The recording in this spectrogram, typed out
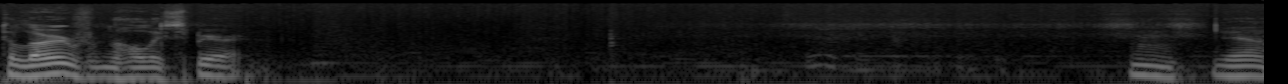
to learn from the Holy Spirit. Hmm, yeah.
